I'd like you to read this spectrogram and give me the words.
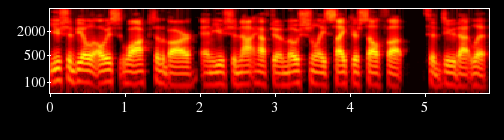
you should be able to always walk to the bar and you should not have to emotionally psych yourself up to do that lift.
